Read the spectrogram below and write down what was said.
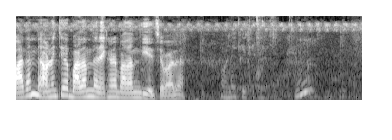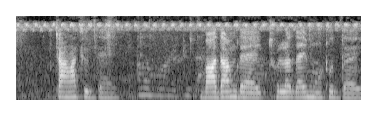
বাদাম দেয় অনেক জায়গায় বাদাম দেয় এখানে বাদাম দিয়েছে বাদা। অনেক চানাচুর দেয় বাদাম দেয় ছোলা দেয় মটর দেয়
